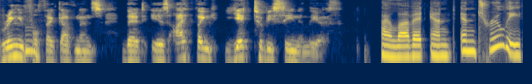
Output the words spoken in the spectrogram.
bringing mm. forth that governance that is, I think, yet to be seen in the earth. I love it, and and truly,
